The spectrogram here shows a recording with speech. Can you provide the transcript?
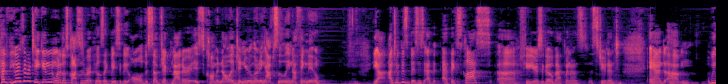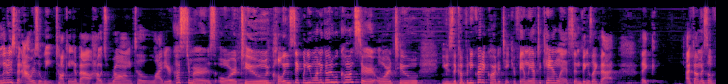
have you guys ever taken one of those classes where it feels like basically all of the subject matter is common knowledge and you're learning absolutely nothing new? Yeah, I took this business ethics class uh, a few years ago, back when I was a student, and um, we literally spent hours a week talking about how it's wrong to lie to your customers, or to call in sick when you want to go to a concert, or to use the company credit card to take your family out to Canlis and things like that. Like, I found myself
